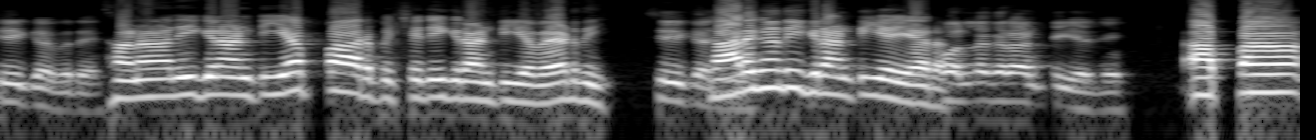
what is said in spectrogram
ਠੀਕ ਹੈ ਵੀਰੇ। ਥਣਾ ਦੀ ਗਾਰੰਟੀ ਆ ਭਾਰ ਪਿੱਛੇ ਦੀ ਗਾਰੰਟੀ ਆ ਵੈੜ ਦੀ। ਠੀਕ ਹੈ ਸਾਰਿਆਂ ਦੀ ਗਾਰੰਟੀ ਆ ਯਾਰ। ਫੁੱਲ ਗਾਰੰਟੀ ਹੈ ਜੀ। ਆਪਾਂ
